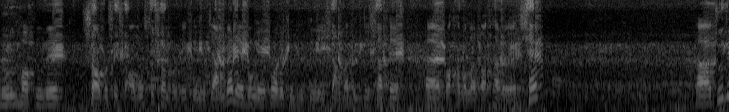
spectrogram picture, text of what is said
নুরুল হক নূরের সর্বশেষ অবস্থা সম্পর্কে তিনি জানবেন এবং এরপরে কিন্তু তিনি সাংবাদিকদের সাথে কথা বলার কথা রয়েছে। যদি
